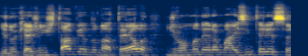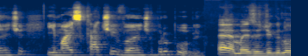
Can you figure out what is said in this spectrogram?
e no que a gente está vendo na tela de uma maneira mais interessante e mais cativante para o público. É, mas eu digo no,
